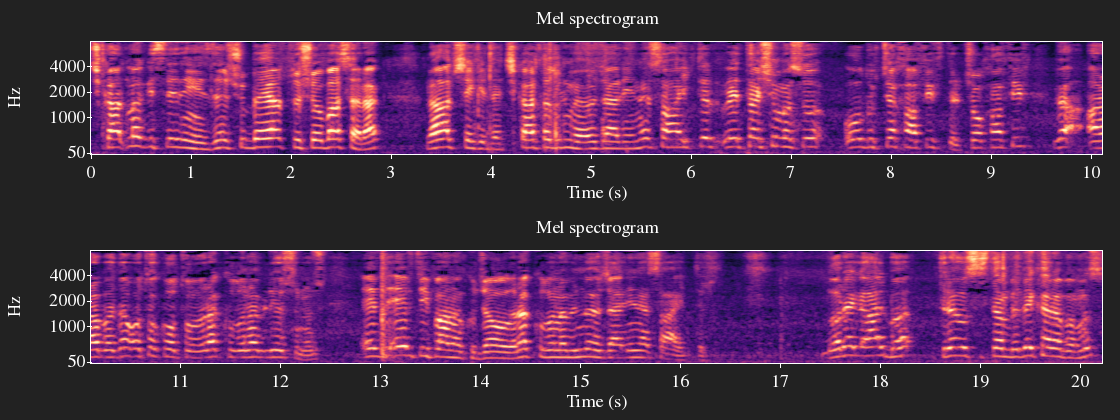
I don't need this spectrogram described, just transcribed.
Çıkartmak istediğinizde şu beyaz tuşa basarak rahat şekilde çıkartabilme özelliğine sahiptir ve taşıması oldukça hafiftir. Çok hafif ve arabada otokoltuğu olarak kullanabiliyorsunuz. Evde ev tipi ana kucağı olarak kullanabilme özelliğine sahiptir. Lorel Alba Travel System bebek arabamız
